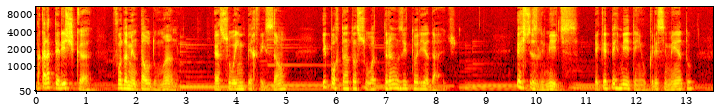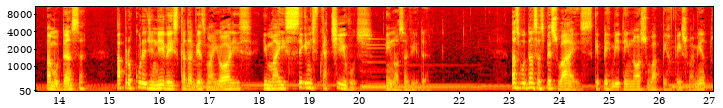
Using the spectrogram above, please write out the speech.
A característica fundamental do humano é sua imperfeição e, portanto, a sua transitoriedade. Estes limites é que permitem o crescimento, a mudança, a procura de níveis cada vez maiores e mais significativos em nossa vida. As mudanças pessoais que permitem nosso aperfeiçoamento,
